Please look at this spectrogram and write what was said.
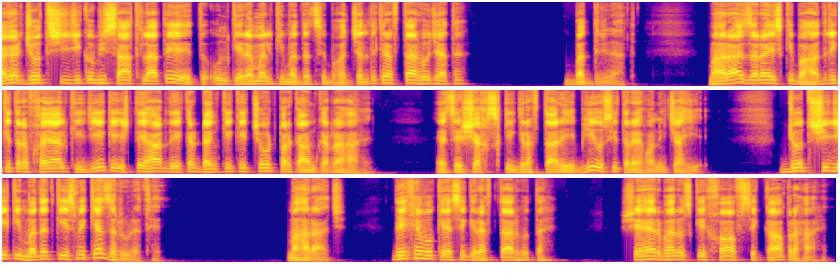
अगर ज्योतिषी जी को भी साथ लाते तो उनके रमल की मदद से बहुत जल्द गिरफ़्तार हो जाता। बद्रीनाथ महाराज, जरा इसकी बहादुरी की तरफ़ ख्याल कीजिए कि इश्तेहार देकर डंके की चोट पर काम कर रहा है। ऐसे शख्स की गिरफ्तारी भी उसी तरह होनी चाहिए। ज्योतिषी जी की मदद की इसमें क्या ज़रूरत है? महाराज, देखें वो कैसे गिरफ़्तार होता है। शहर भर उसके खौफ से काँप रहा है।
